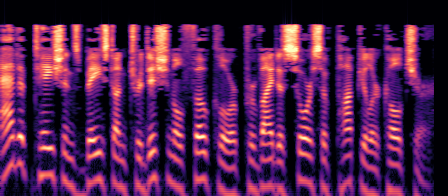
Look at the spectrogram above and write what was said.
Adaptations based on traditional folklore provide a source of popular culture.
